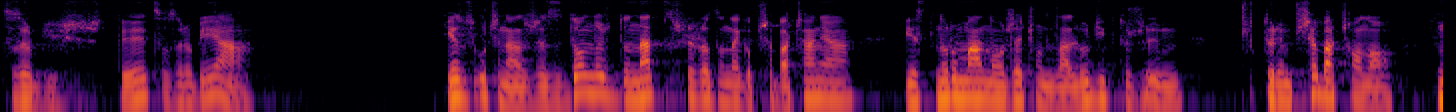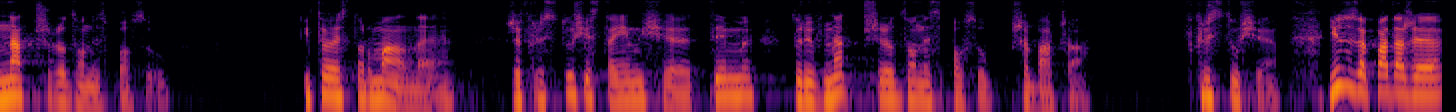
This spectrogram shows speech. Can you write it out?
Co zrobisz ty, co zrobię ja? Jezus uczy nas, że zdolność do nadprzyrodzonego przebaczania jest normalną rzeczą dla ludzi, którym, którym przebaczono w nadprzyrodzony sposób. I to jest normalne, że w Chrystusie stajemy się tym, który w nadprzyrodzony sposób przebacza. W Chrystusie. Jezus zakłada, że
